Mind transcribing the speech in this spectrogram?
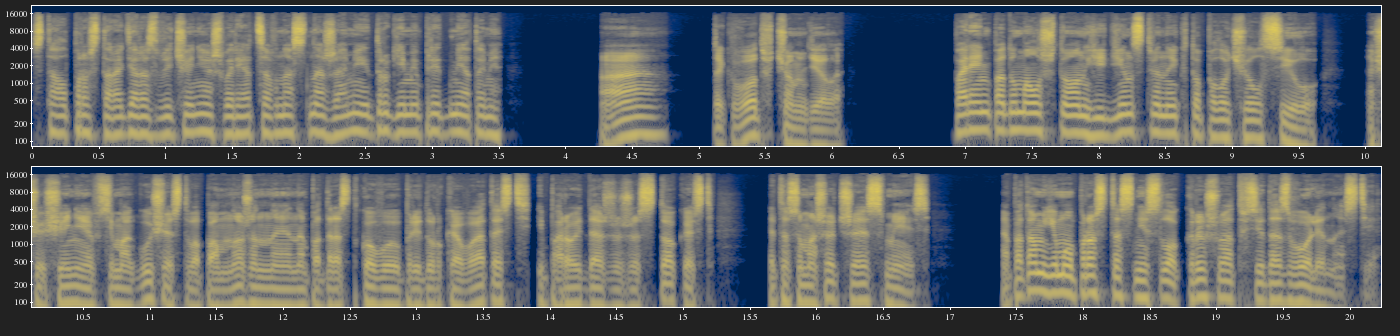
стал просто ради развлечения швыряться в нас ножами и другими предметами. А, так вот в чем дело. Парень подумал, что он единственный, кто получил силу. Ощущение всемогущества, помноженное на подростковую придурковатость и порой даже жестокость, это сумасшедшая смесь. А потом ему просто снесло крышу от вседозволенности.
